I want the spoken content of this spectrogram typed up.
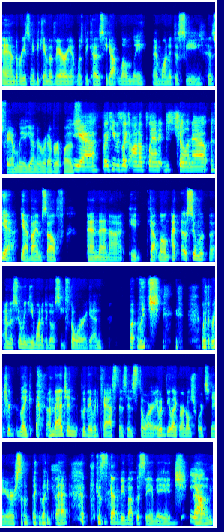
And the reason he became a variant was because he got lonely and wanted to see his family again or whatever it was. Yeah, but he was like on a planet just chilling out. yeah yeah by himself and then uh, he got lonely. I assume I'm assuming he wanted to go see Thor again, but which with Richard, like imagine who they would cast as his Thor. It would be like Arnold Schwarzenegger or something like that, because it's got to be about the same age. Yeah. Um,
